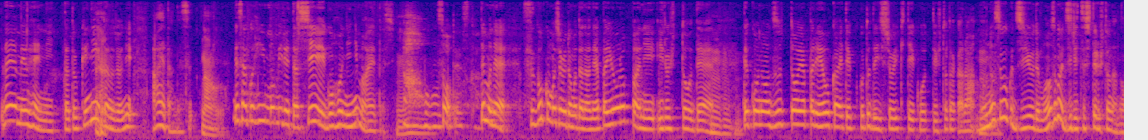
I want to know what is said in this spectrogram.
でミュンヘンに行った時に彼女に会えたんです。なるほど。で作品も見れたしご本人にも会えたし、あ本そう当ですか。でもねすごく面白いと思ったのはねやっぱりヨーロッパにいる人で、でこのずっとやっぱり絵を描いていくことで一生生きていこうっていう人だから、ものすごく自由でものすごい自立してる人なの。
